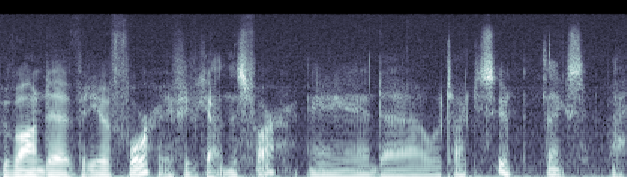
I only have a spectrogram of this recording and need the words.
move on to video 4 if you've gotten this far. And uh, we'll talk to you soon. Thanks. Bye.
